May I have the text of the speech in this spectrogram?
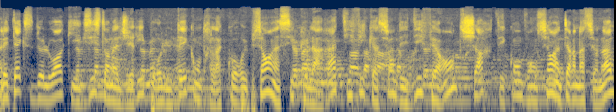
Les textes de loi qui existent en Algérie pour lutter contre la corruption ainsi que la ratification des différentes chartes et conventions internationales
